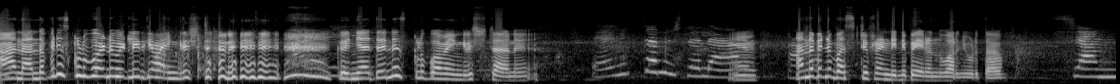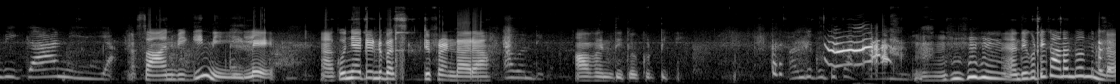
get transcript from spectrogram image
ആ നന്ദപ്പന് സ്കൂളിൽ പോകാണ്ട് വീട്ടിലിരിക്കാൻ ഭയങ്കര ഇഷ്ടമാണ് കുഞ്ഞാറ്റന് സ്കൂളിൽ പോകാൻ ഭയങ്കര ഇഷ്ടമാണ് നന്ദപ്പന്റെ ബെസ്റ്റ് ഫ്രണ്ടിന്റെ പേരൊന്ന് പറഞ്ഞു കൊടുത്താ. സാൻവികി നീയില്ലേ ആ കുഞ്ഞാറ്റുവിന്റെ ബെസ്റ്റ് ഫ്രണ്ട് ആരാ? അവന്തി അവന്തിക കുട്ടി. അവന്റെ കുട്ടി കാണാനുണ്ട്. ഉം. കാണാൻ തോന്നുന്നുണ്ടോ.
